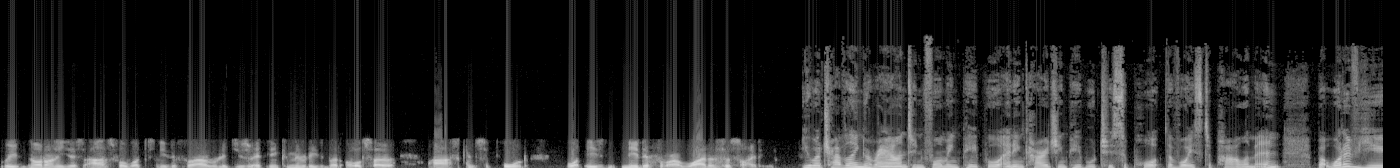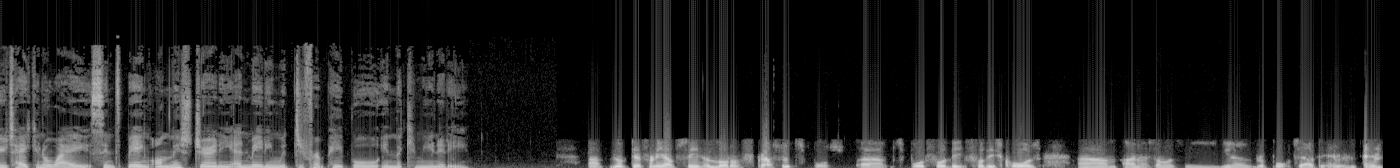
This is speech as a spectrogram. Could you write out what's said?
we not only just ask for what's needed for our religious or ethnic communities, but also ask and support what is needed for our wider society. You are travelling around informing people and encouraging people to support the voice to Parliament. But what have you taken away since being on this journey and meeting with different people in the community? Uh, look, definitely, I've seen a lot of grassroots uh, support for the for this cause. Um, I know some of the you know reports out there, and,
